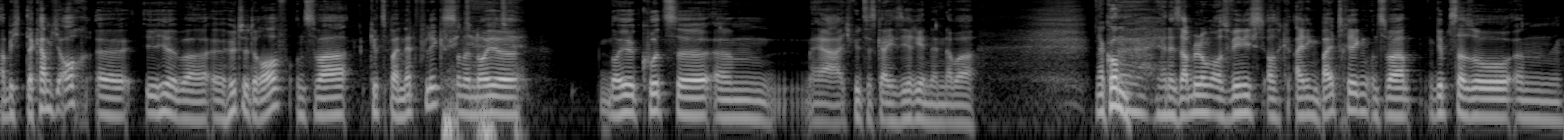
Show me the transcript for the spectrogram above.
habe ich, da kam ich auch äh, hier über äh, Hütte drauf. Und zwar gibt es bei Netflix so eine neue, neue kurze, ähm, naja, ich will es jetzt gar nicht Serien nennen, aber ja, komm. Äh, ja, eine Sammlung aus wenig, aus einigen Beiträgen. Und zwar gibt es da so, ähm,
